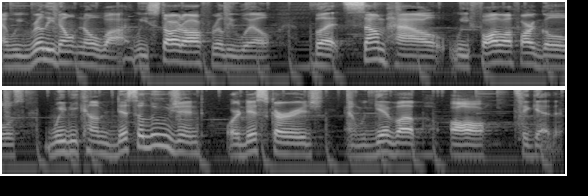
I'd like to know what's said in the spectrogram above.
and we really don't know why. We start off really well, but somehow we fall off our goals, we become disillusioned or discouraged, and we give up all together.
